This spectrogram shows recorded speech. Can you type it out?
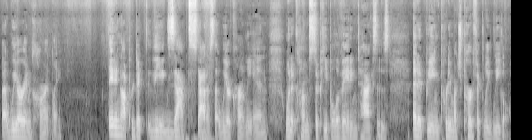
that we are in currently. They did not predict the exact status that we are currently in when it comes to people evading taxes and it being pretty much perfectly legal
